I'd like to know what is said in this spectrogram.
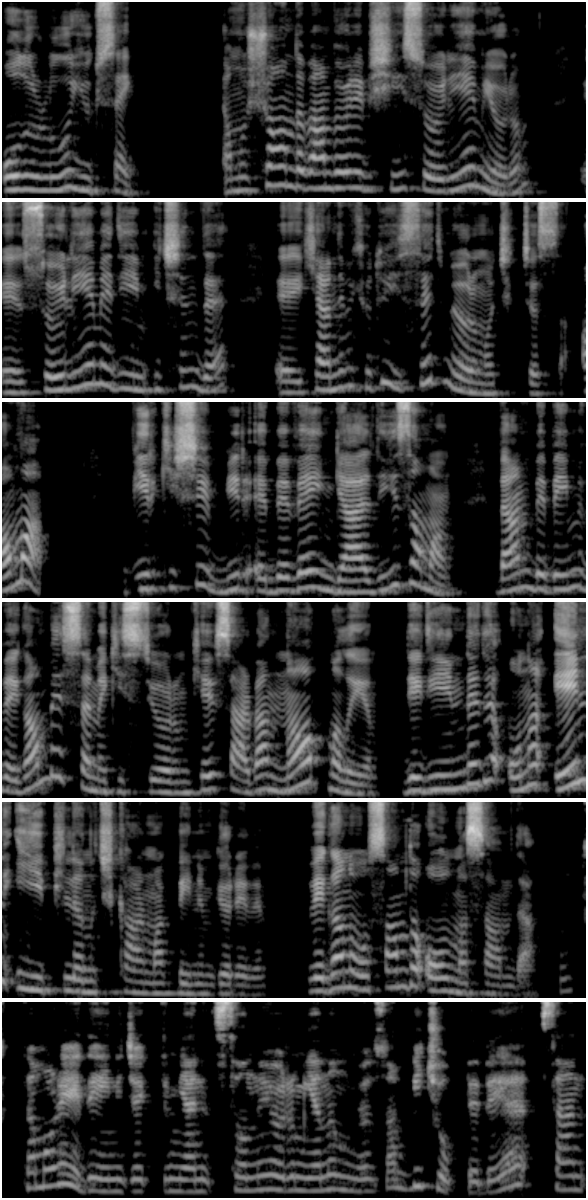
olurluğu yüksek. Ama şu anda ben böyle bir şeyi söyleyemiyorum. Eee, söyleyemediğim için de, eee, kendimi kötü hissetmiyorum açıkçası. Ama bir kişi, bir ebeveyn geldiği zaman "Ben bebeğimi vegan beslemek istiyorum Kevser, ben ne yapmalıyım?" dediğinde de ona en iyi planı çıkarmak benim görevim. Vegan olsam da olmasam da. Tam oraya değinecektim. Yani sanıyorum yanılmıyorsam birçok bebeğe sen,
